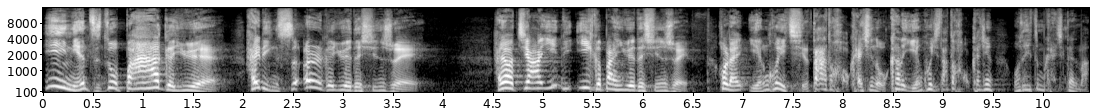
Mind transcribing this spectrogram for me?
一年只做八个月，还领十二个月的薪水，还要加一一个半月的薪水。后来研会期，大家都好开心的。我看到研会期，大家都好开心。我说你这么开心干什么？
